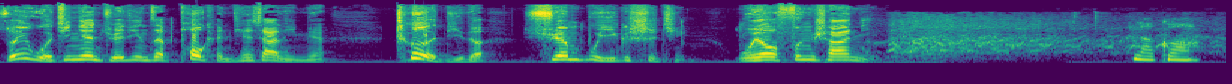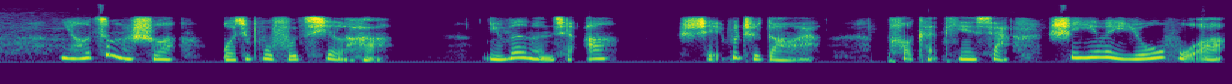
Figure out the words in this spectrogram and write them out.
所以我今天决定在《炮侃天下》里面彻底的宣布一个事情，我要封杀你，老公，你要这么说，我就不服气了哈。你问问去啊，谁不知道啊？《炮侃天下》是因为有我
